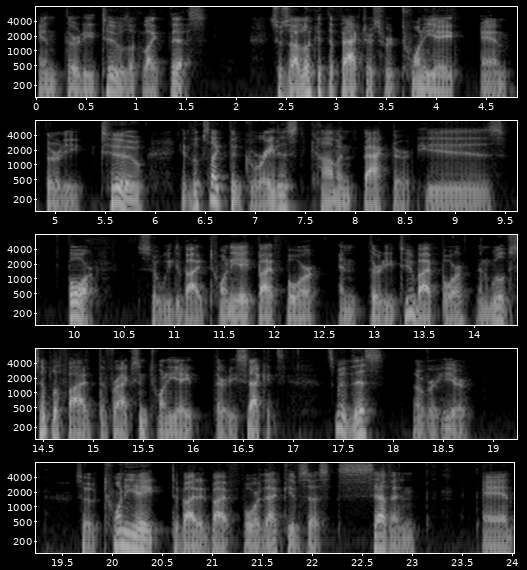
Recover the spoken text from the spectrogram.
and 32 look like this. So as I look at the factors for 28 and 32, it looks like the greatest common factor is 4. So we divide 28 by 4 and 32 by 4, and we'll have simplified the fraction 28 30 seconds. Let's move this over here. So 28 divided by 4, that gives us 7, and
